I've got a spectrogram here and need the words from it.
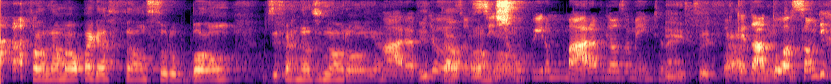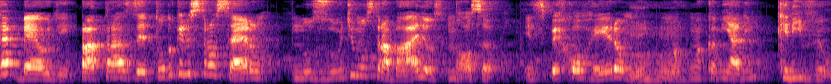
falando na maior pegação, surubão de Fernando de Noronha. Maravilhoso. tal. Se esculpiram maravilhosamente, né? Isso, exatamente. Porque da atuação de Rebelde pra trazer tudo que eles trouxeram nos últimos trabalhos, nossa, eles percorreram Uhum. uma, uma caminhada incrível.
